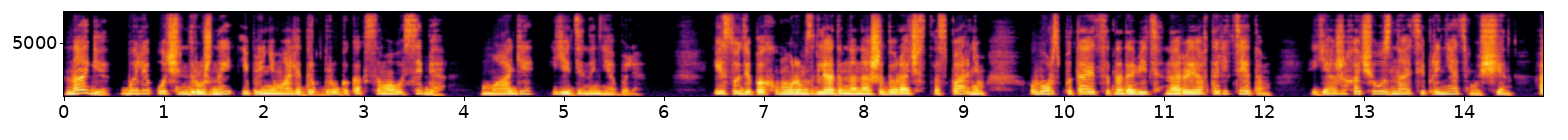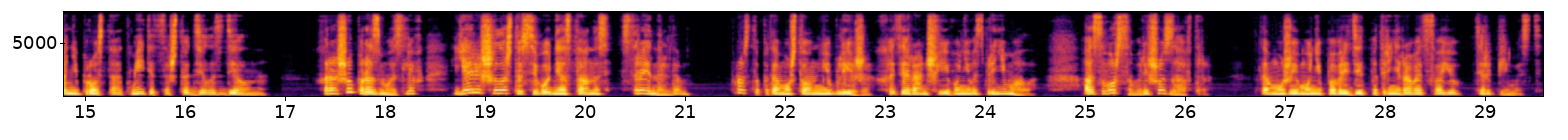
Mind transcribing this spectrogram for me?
Наги были очень дружны и принимали друг друга как самого себя. Маги едины не были. И, судя по хмурым взглядам на наше дурачество с парнем, Ворс пытается надавить на Рэя авторитетом. Я же хочу узнать и принять мужчин, а не просто отметиться, что дело сделано. Хорошо поразмыслив, я решила, что сегодня останусь с Рейнольдом. Просто потому, что он мне ближе, хотя раньше его не воспринимала. А с Ворсом решу завтра. К тому же ему не повредит потренировать свою терпимость.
